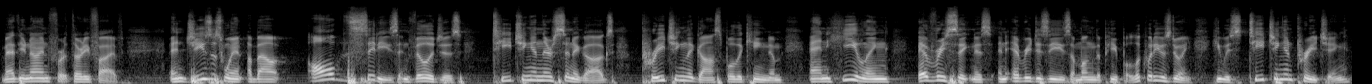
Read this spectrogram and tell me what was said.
Matthew 9 35. And Jesus went about all the cities and villages, teaching in their synagogues, preaching the gospel of the kingdom, and healing every sickness and every disease among the people. Look what he was doing. He was teaching and preaching,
